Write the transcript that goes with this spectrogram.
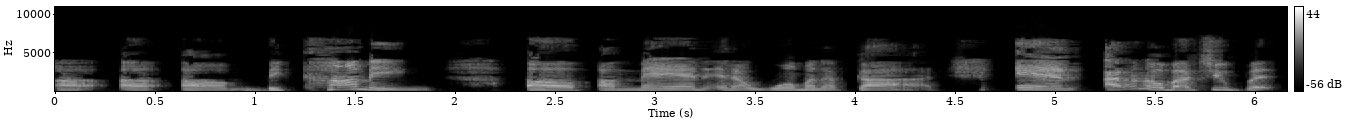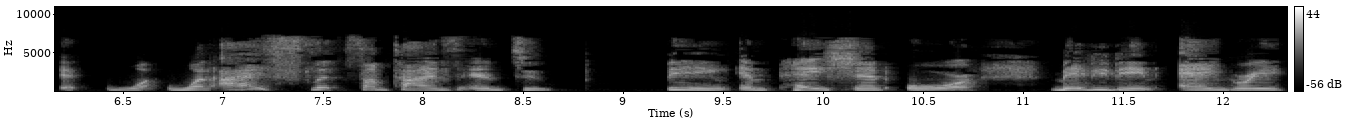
uh, uh, um, becoming of a man and a woman of God. And I don't know about you, but it, when I slip sometimes into being impatient or maybe being angry,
